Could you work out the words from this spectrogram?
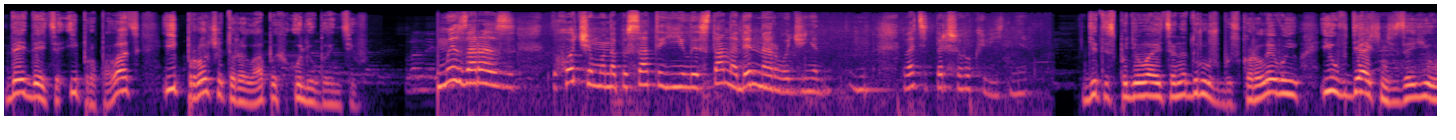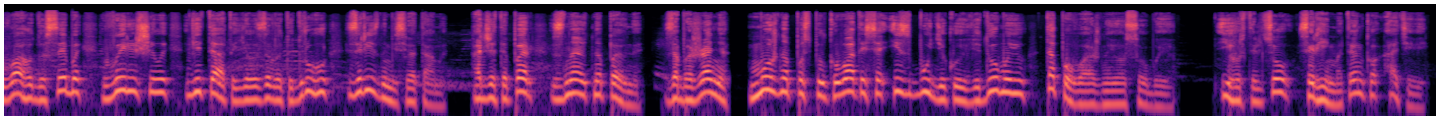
де йдеться і про палац, і про чотирилапих улюбленців. Ми зараз хочемо написати їй листа на день народження 21 квітня. Діти сподіваються на дружбу з королевою і у вдячність за її увагу до себе вирішили вітати Єлизавету II з різними святами. Адже тепер знають напевне, за бажання можна поспілкуватися із будь-якою відомою та поважною особою. Ігор Тельцов, Сергій Матенко, АТВ.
